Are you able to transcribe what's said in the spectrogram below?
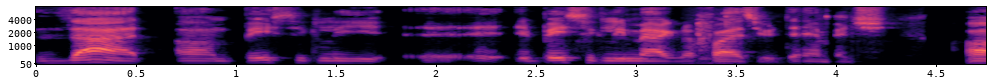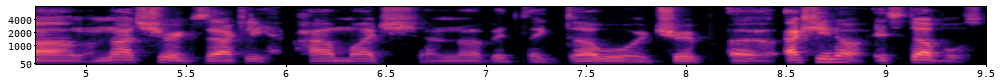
that um basically it, it basically magnifies your damage um, I'm not sure exactly how much. I don't know if it's like double or trip. Uh, actually, no, it's doubles.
